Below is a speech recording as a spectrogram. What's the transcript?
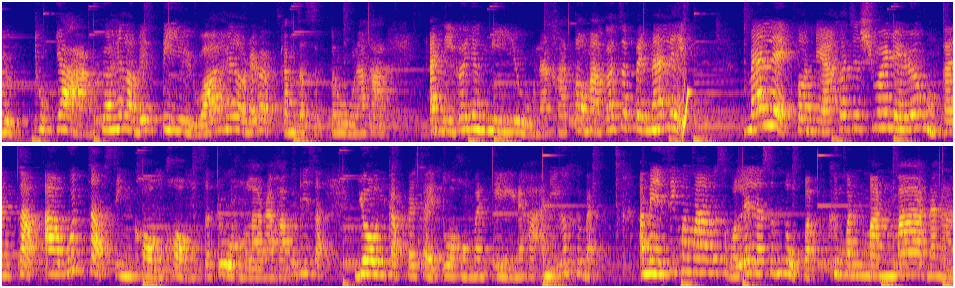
หยุดทุกอย่างเพื่อให้เราได้ตีหรือว่าให้เราได้แบบกำจัดศัตรูนะคะ อันนี้ก็ยังมีอยู่นะคะ ต่อมาก็จะเป็นแม่เหล็ก แม่เหล็กตัวนี้ก็จะช่วยในเรื่องของการจับอาวุธจับสิ่งของของศัตรูของเรานะคะเพื่อที่จะโยนกลับไปใส่ตัวของมันเองนะคะ อันนี้ก็คือแบบ Amazing มากๆ รู้สึกว่าเล่นแล้วสนุกแบบคือมันมันมากนะคะ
